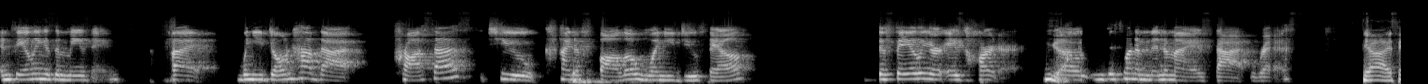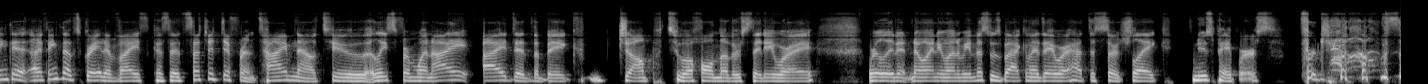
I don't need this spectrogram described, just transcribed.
and failing is amazing. But when you don't have that process to kind of follow when you do fail, the failure is harder. Yeah. So you just want to minimize that risk. Yeah, I think that I think that's great advice because it's such a different time now too. At least from when I I did the big jump to a whole nother city where I really didn't know anyone. I mean, this was back in the day where I had to search like newspapers for jobs.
